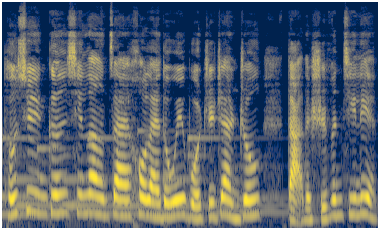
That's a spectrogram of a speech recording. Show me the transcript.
腾讯跟新浪在后来的微博之战中打得十分激烈。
